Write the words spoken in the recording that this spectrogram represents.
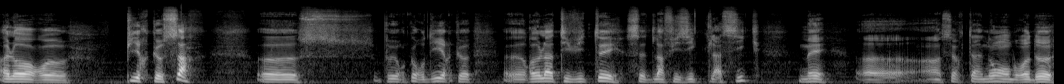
alors, pire que ça, on peut encore dire que euh, relativité, c'est de la physique classique, mais euh, un certain nombre de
